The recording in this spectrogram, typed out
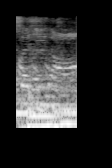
在你哪？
